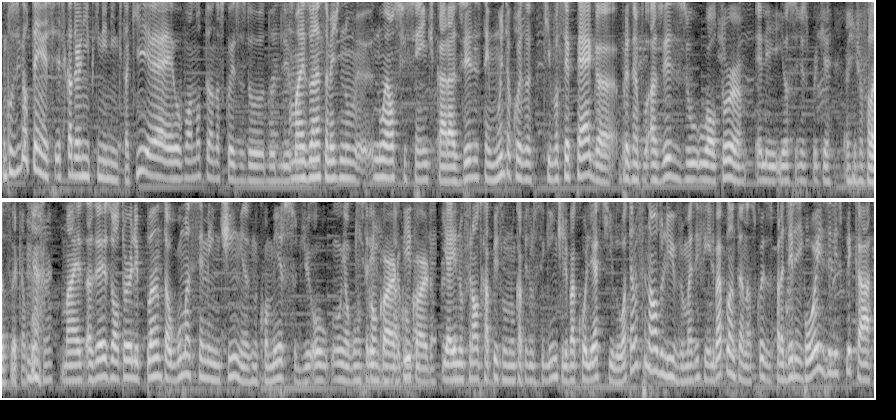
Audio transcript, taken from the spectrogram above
Inclusive eu tenho esse, esse caderninho pequenininho que tá aqui, é, eu vou anotando as coisas do, do livro. Mas honestamente não, não é o suficiente, cara. Às vezes tem muita coisa que você pega, por exemplo, às vezes o, o autor, ele, e eu sei disso porque a gente vai falar disso daqui a pouco, né? Mas às vezes o autor ele planta algumas sementinhas no começo de ou, ou em algum trecho Concordo, do capítulo. concordo. E aí no final do capítulo, no capítulo seguinte, ele vai colher aquilo, ou até no final do livro, mas enfim, ele vai plantando as coisas pra Sim. depois ele explicar,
